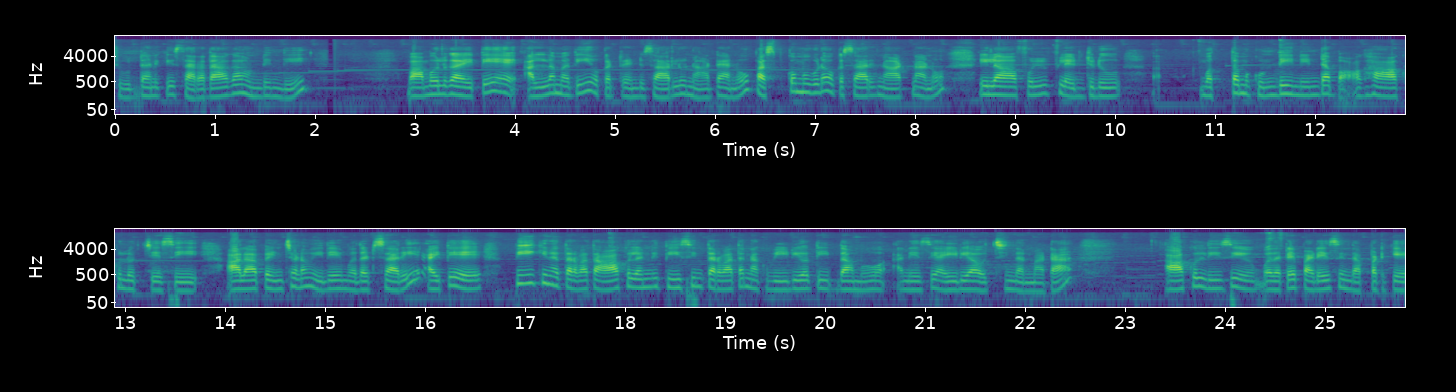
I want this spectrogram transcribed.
చూడ్డానికి సరదాగా ఉండింది. మామూలుగా అయితే అల్లం అది ఒకటి రెండు సార్లు నాటాను. పసుపు కొమ్ము కూడా ఒకసారి నాటినాను. ఇలా ఫుల్ ఫ్లెడ్జ్డ్ మొత్తం కుండీ నిండా బాగా ఆకులు వచ్చేసి అలా పెంచడం ఇదే మొదటిసారి. అయితే పీకిన తర్వాత ఆకులన్నీ తీసిన తర్వాత నాకు వీడియో తీద్దాము అనేసి ఐడియా వచ్చిందనమాట ఆకులు తీసి మొదటే పడేసింది అప్పటికే.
